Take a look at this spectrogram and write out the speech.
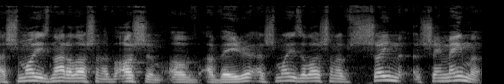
a shmoi is not a lashon of oshim of aveira. A shmoi is a lashon of shemema,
